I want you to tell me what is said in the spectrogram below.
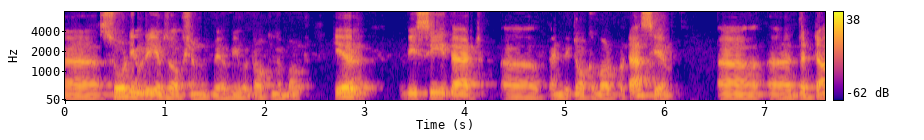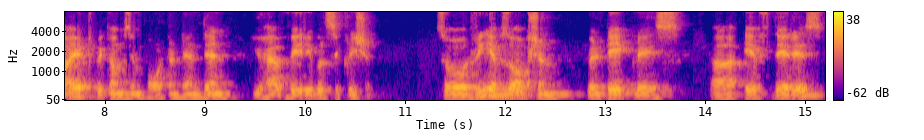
uh, sodium reabsorption, where we were talking about, here we see that uh, when we talk about potassium, uh, uh, the diet becomes important and then you have variable secretion. So reabsorption will take place uh, if there is,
